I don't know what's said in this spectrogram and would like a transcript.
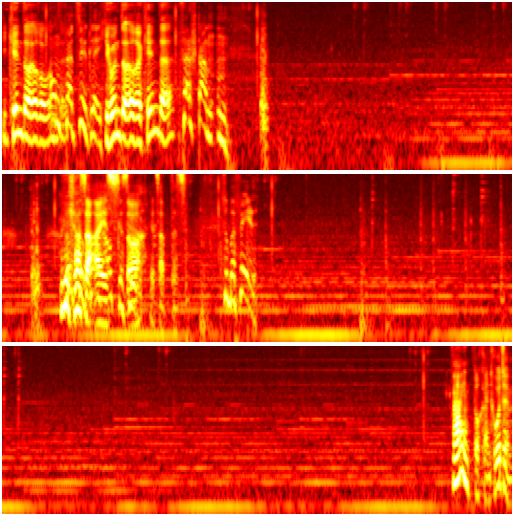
die Kinder eurer Hunde, Unverzüglich. die Hunde eurer Kinder. Verstanden. Ich hasse Eis. So, jetzt habt ihr's. Zu Befehl. Nein, doch kein Totem.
